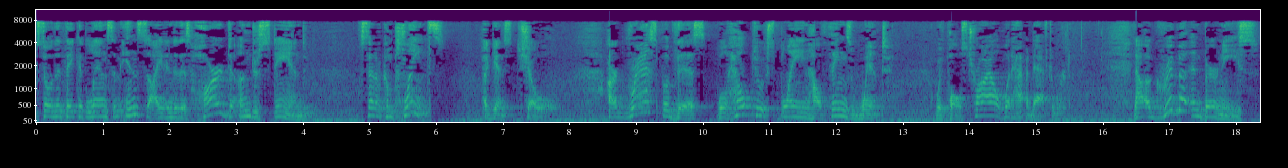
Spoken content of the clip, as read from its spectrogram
so that they could lend some insight into this hard to understand set of complaints against Shaul. Our grasp of this will help to explain how things went with Paul's trial, what happened afterward. Now, Agrippa and Bernice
